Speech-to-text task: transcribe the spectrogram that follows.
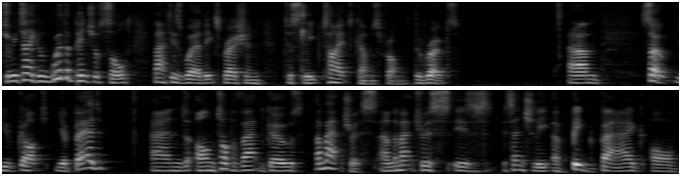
to be taken with a pinch of salt, that is where the expression to sleep tight comes from, the ropes. Um, so you've got your bed, and on top of that goes a mattress and the mattress is essentially a big bag of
